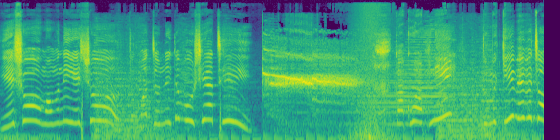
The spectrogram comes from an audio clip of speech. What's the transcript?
এসো, মামনি, এসো। তোমার জন্যই তো বসে আছি। কাকু, আপনি? তুমি কি ভেবেছো?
